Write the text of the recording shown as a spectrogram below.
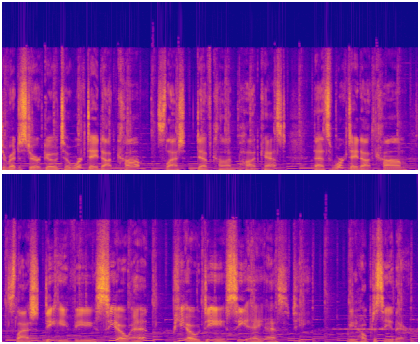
To register, go to workday.com slash devcon podcast. That's workday.com slash D-E-V-C-O-N P-O-D-C-A-S-T. We hope to see you there.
